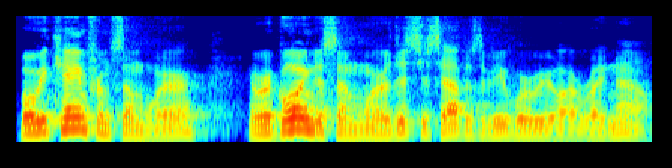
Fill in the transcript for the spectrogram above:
But we came from somewhere, and we're going to somewhere. This just happens to be where we are right now.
